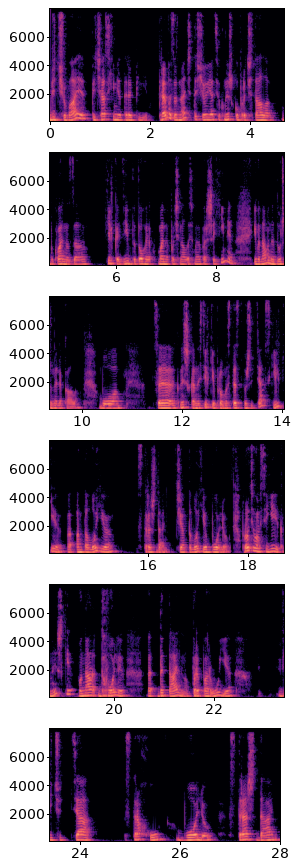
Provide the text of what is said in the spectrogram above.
відчуває під час хіміотерапії. Треба зазначити, що я цю книжку прочитала буквально за кілька діб до того, як в мене починалась моя перша хімія, і вона мене дуже налякала. Бо це книжка не стільки про мистецтво життя, скільки е, антологія страждань чи антологія болю. Протягом всієї книжки вона доволі е, детально препарує відчуття страху, болю, страждань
